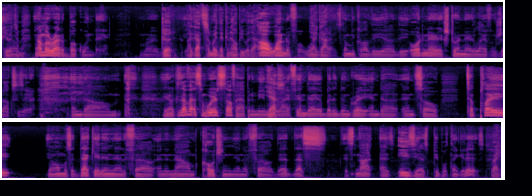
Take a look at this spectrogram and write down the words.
Give it to me. And I'm gonna write a book one day. I'm gonna write a Good. book, I got somebody that can help you with that. Oh, wonderful! I got it. It's gonna be called the uh, the Ordinary Extraordinary Life of Jacques Césaire, and um, you know, because I've had some weird stuff happen to me in Yes. my life, and uh, but it's been great, and uh, and so to play, you know, almost a decade in the NFL, and then now I'm coaching the NFL. That that's it's not as easy as people think it is. Right.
